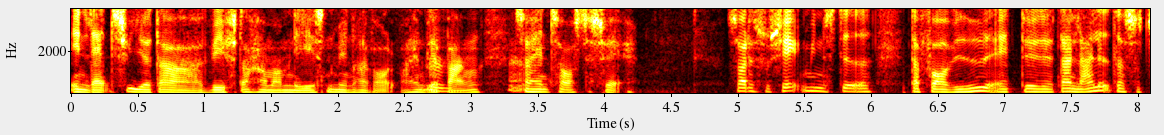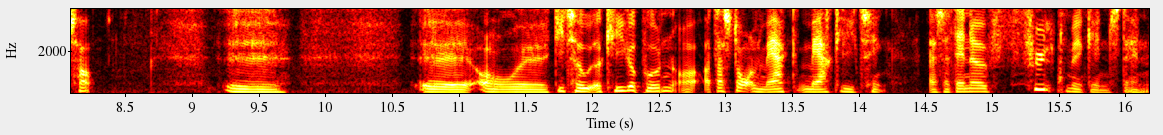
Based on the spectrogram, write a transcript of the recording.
en landsviger, der vifter ham om næsen med en revolver. Han bliver Mm. bange, Ja. så han tager til Sverige. Så er det Socialministeriet, der får at vide, at øh, der er en lejlighed, der er så tom. Øh, øh, og øh, de tager ud og kigger på den, og, og der står en mærk, mærkelige ting. Altså, den er jo fyldt med genstande.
